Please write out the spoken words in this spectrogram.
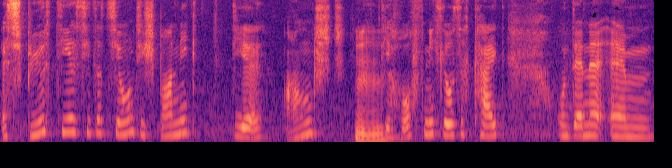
Es spürt die Situation, die Spannung, die Angst, Mhm. die Hoffnungslosigkeit. Und dann ähm,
